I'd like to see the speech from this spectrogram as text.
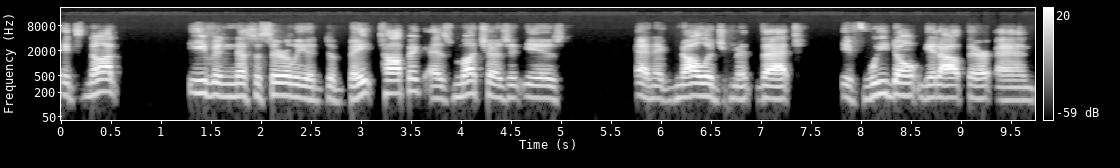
it's not even necessarily a debate topic as much as it is an acknowledgement that if we don't get out there and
